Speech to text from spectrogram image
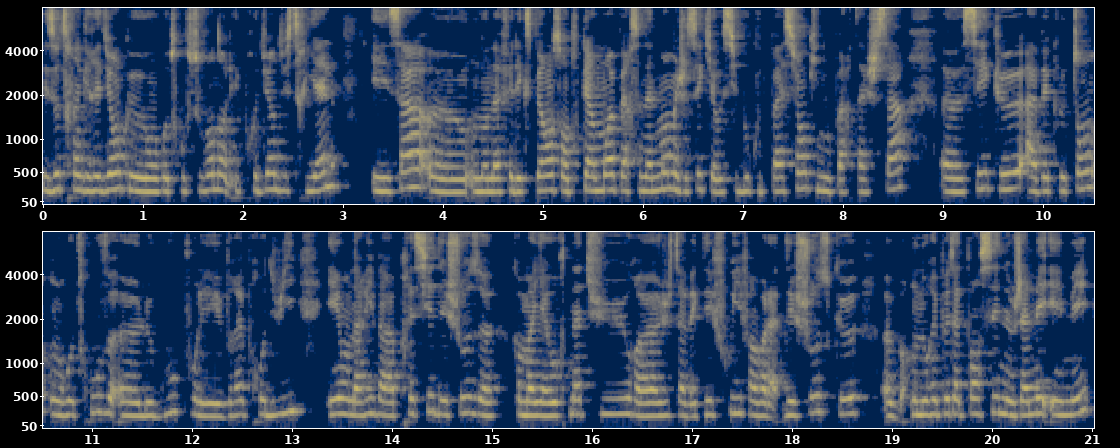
les autres ingrédients qu'on retrouve souvent dans les produits industriels. Et ça, euh, on en a fait l'expérience, en tout cas moi personnellement, mais je sais qu'il y a aussi beaucoup de patients qui nous partagent ça. Euh, c'est que avec le temps, on retrouve euh, le goût pour les vrais produits et on arrive à apprécier des choses comme un yaourt nature, juste avec des fruits. Enfin voilà, des choses que on aurait peut-être pensé ne jamais aimer.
